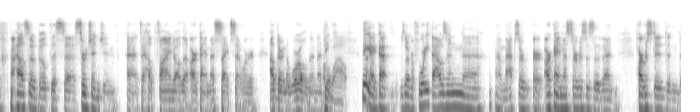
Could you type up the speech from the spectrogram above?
I also built this uh, search engine uh, to help find all the ArcIMS sites that were out there in the world. And I oh, think, oh, wow. I think I got, it was over 40,000 uh, uh, maps or, or ArcIMS services that I harvested. And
